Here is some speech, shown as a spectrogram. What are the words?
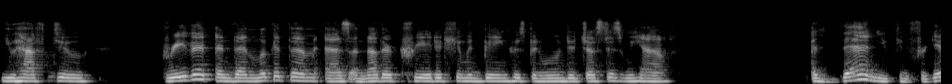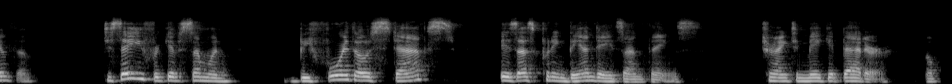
You have to grieve it and then look at them as another created human being who's been wounded just as we have. And then you can forgive them. To say you forgive someone before those steps is us putting band aids on things, trying to make it better. Well,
